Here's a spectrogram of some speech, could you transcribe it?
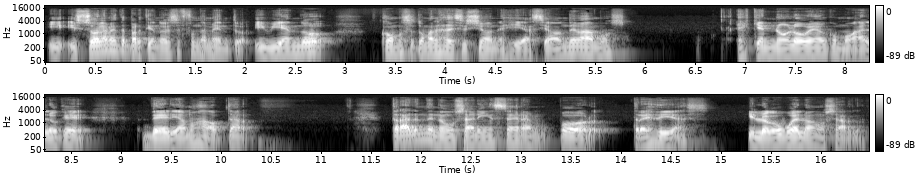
Y, y, solamente partiendo de ese fundamento y viendo cómo se toman las decisiones y hacia dónde vamos, es que no lo veo como algo que deberíamos adoptar. Traten de no usar Instagram por tres días y luego vuelvan a usarlo.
